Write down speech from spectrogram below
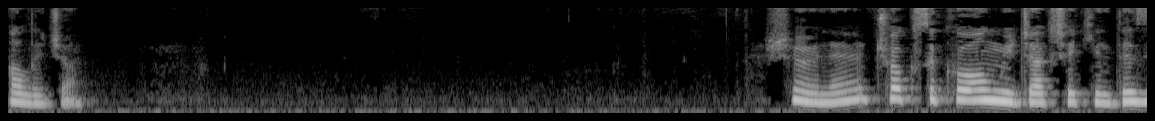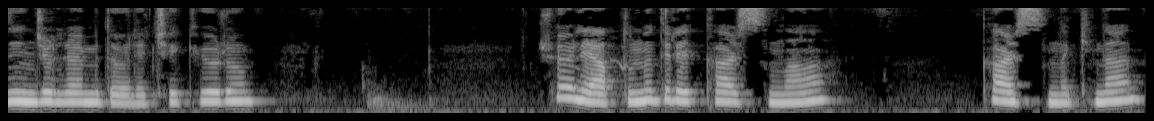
alacağım. Şöyle çok sıkı olmayacak şekilde zincirlerimi de öyle çekiyorum. Şöyle yaptığımda direkt karşısına karşısındakinden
